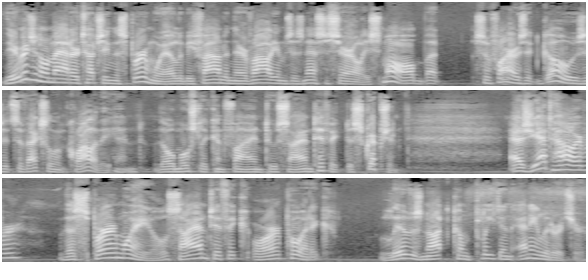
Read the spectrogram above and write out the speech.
The original matter touching the sperm whale to be found in their volumes is necessarily small, but so far as it goes, it's of excellent quality, and though mostly confined to scientific description. As yet, however, the sperm whale, scientific or poetic, lives not complete in any literature.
